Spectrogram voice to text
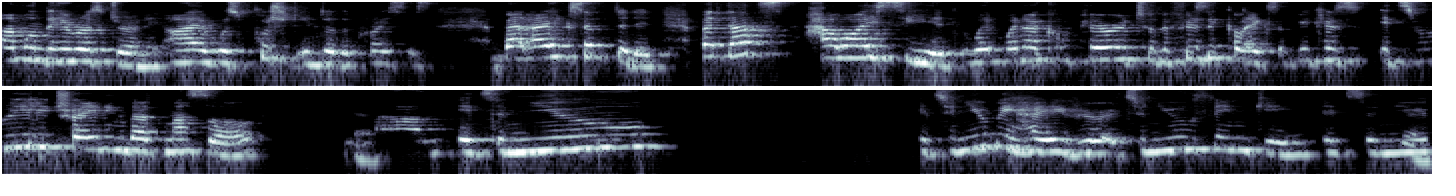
I'm on the hero's journey. I was pushed into the crisis, but I accepted it. But that's how I see it when, when I compare it to the physical exit, because it's really training that muscle. Yes. Um, it's a new, it's a new behavior. It's a new thinking. It's a new yes.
